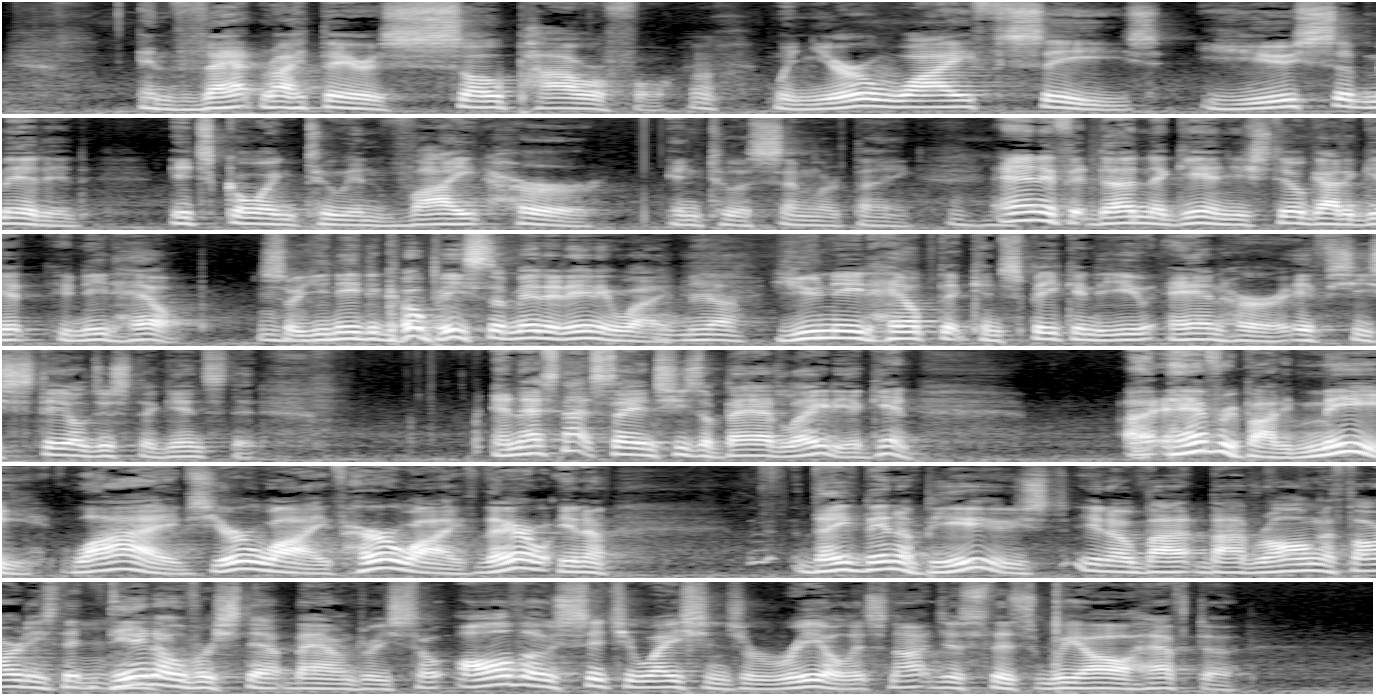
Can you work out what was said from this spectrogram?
And that right there is so powerful. When your wife sees you submitted, it's going to invite her into a similar thing. Mm-hmm. And if it doesn't, again, you still got to get, you need help. Mm-hmm. So you need to go be submitted anyway. Yeah. You need help that can speak into you and her if she's still just against it. And that's not saying she's a bad lady. Again, uh, everybody, me, wives, your wife, her wife, their, you know, they've been abused, you know, by, by wrong authorities that mm-hmm. did overstep boundaries. So all those situations are real. It's not just this we all have to,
